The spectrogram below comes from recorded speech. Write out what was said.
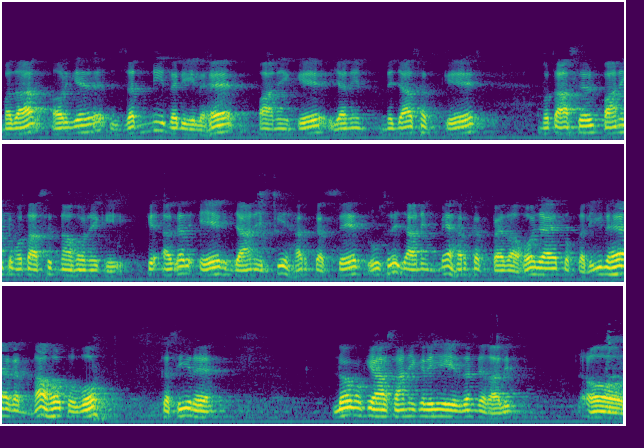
مدار اور یہ ضنی دلیل ہے پانی کے یعنی نجاست کے متاثر، پانی کے متاثر نہ ہونے کی۔ کہ اگر ایک جانب کی حرکت سے دوسرے جانب میں حرکت پیدا ہو جائے تو قلیل ہے، اگر نہ ہو تو وہ کثیر ہے۔ لوگوں کی آسانی کے لیے یہ زند غالب۔ اور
